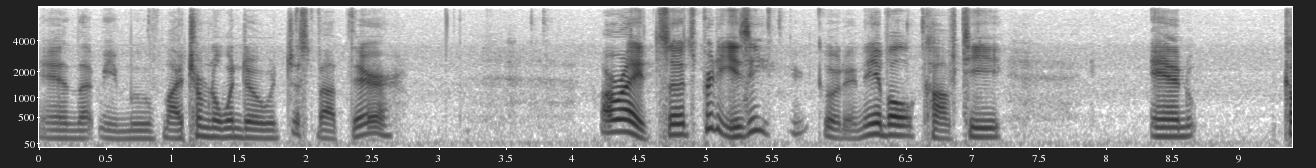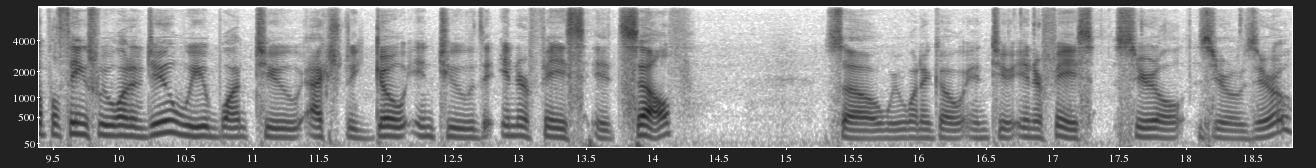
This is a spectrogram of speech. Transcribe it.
And let me move my terminal window just about there. Alright, so it's pretty easy. Go to enable, conf t, and a couple things we want to do. We want to actually go into the interface itself. So we want to go into interface serial 00.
